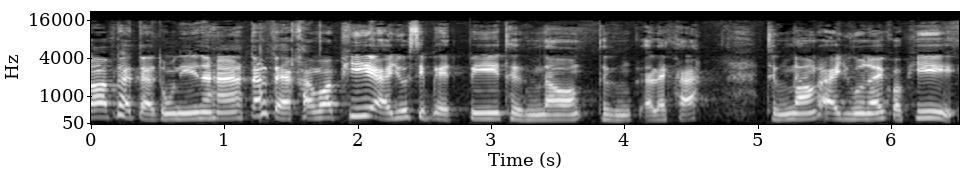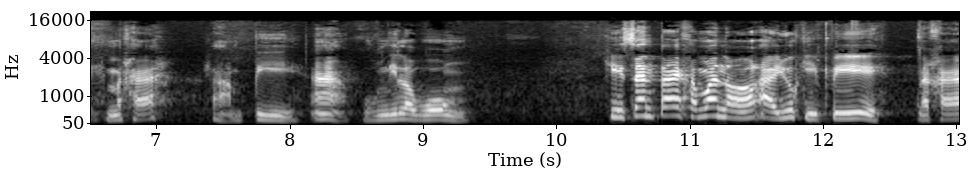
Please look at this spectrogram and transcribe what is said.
รอบตั้งแต่ตรงนี้นะคะตั้งแต่คำว่าพี่อายุ 11 ปีถึงน้องถึงอะไรคะถึงน้องอายุน้อยกว่าพี่นไหมคะสามปีอ่าวงนี้เราวง ขีดเส้นใต้คำว่าน้องอายุกี่ปีนะคะ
